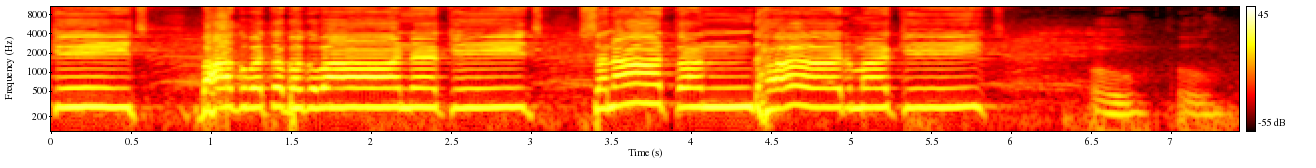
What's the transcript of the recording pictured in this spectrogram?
કી જ, ભાગવત ભગવાન કી જ, સનાતન ધર્મ કી જ. ઓમ ઓમ.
